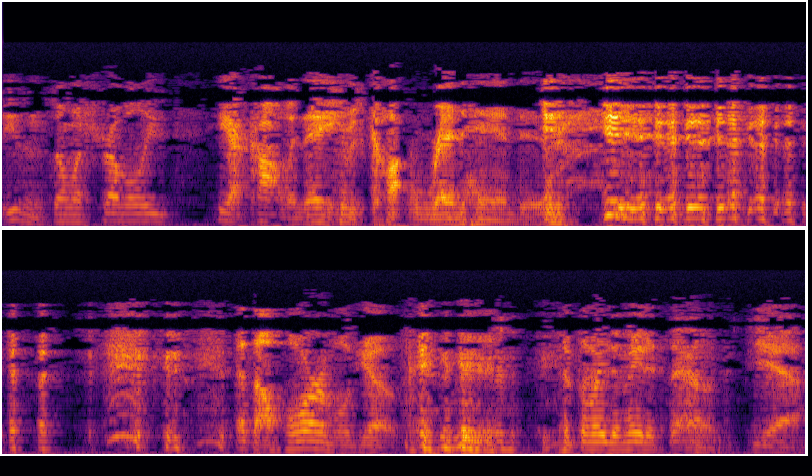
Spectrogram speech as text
he's in so much trouble. He he got caught with AIDS." He was caught red-handed. That's a horrible joke. That's the way they made it sound. Yeah,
